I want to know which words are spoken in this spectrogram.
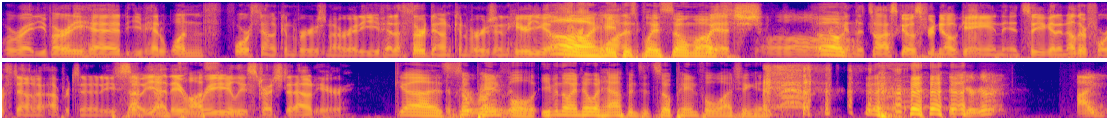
Well, right, you've already had you've had one fourth down conversion already. You've had a third down conversion. Here you got Oh, I hate one, this place so much. Which Oh, Oh, and the toss goes for no gain, and so you get another fourth down o- opportunity. So yeah, they toss. really stretched it out here. God, it's If so you're running painful. Even though I know what happens, it's so painful watching it. if you're gonna, I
